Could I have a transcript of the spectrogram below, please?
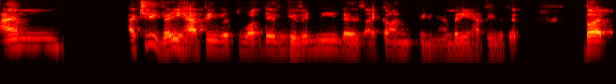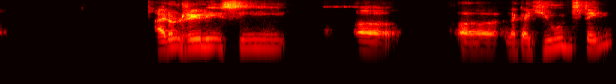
I'm actually very happy with what they've given me. There's I can't meaning I'm very happy with it, but I don't really see uh, uh, like a huge thing.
